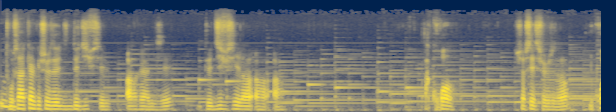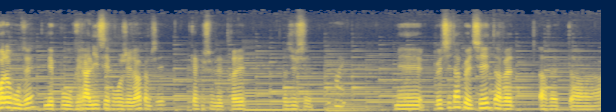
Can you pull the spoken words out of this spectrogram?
Je trouve ça quelque chose de, de difficile à réaliser, de difficile à, à, à, à croire sur ces sujets-là. Je crois dans mon Dieu, mais pour réaliser ces projets-là, comme c'est quelque chose de très, très difficile. Ouais. Mais petit à petit, avec, avec euh,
